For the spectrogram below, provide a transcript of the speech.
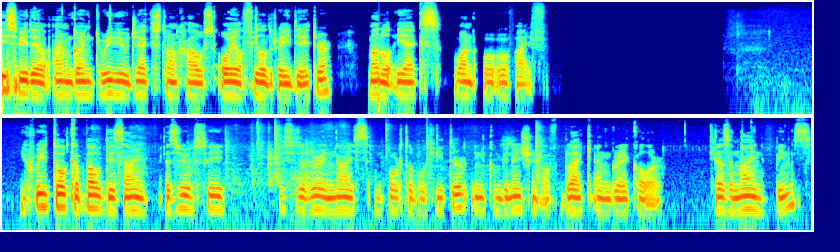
this video I'm going to review Jack Stonehouse oil filled radiator model EX1005. If we talk about design, as you see this is a very nice and portable heater in combination of black and grey color. It has 9 pins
